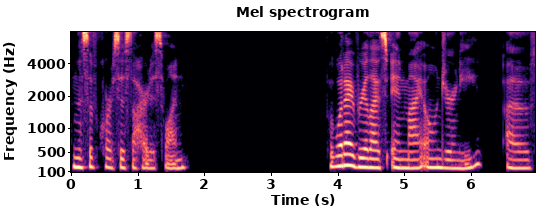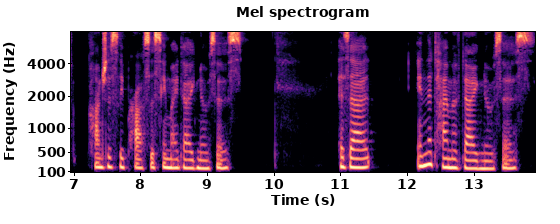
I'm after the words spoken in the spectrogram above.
And this, of course, is the hardest one. But what I've realized in my own journey of consciously processing my diagnosis is that in the time of diagnosis,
